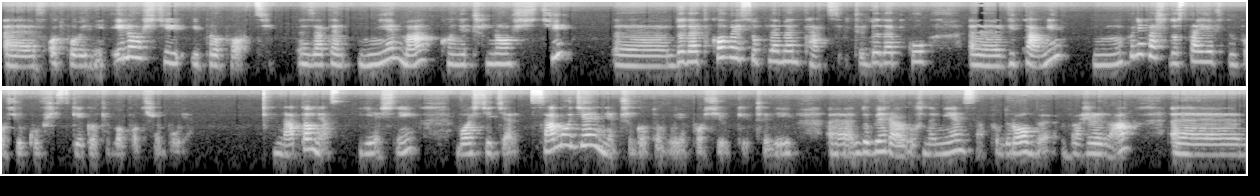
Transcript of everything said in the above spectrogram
e, w odpowiedniej ilości i proporcji. Zatem nie ma konieczności e, dodatkowej suplementacji, czy dodatku witamin, ponieważ dostaje w tym posiłku wszystkiego, czego potrzebuje. Natomiast jeśli właściciel samodzielnie przygotowuje posiłki, czyli e, dobiera różne mięsa, podroby, warzywa, e,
